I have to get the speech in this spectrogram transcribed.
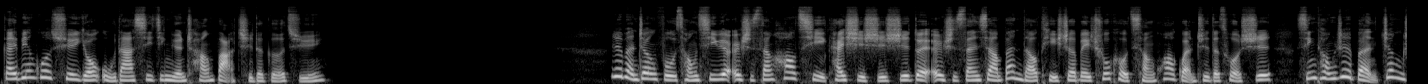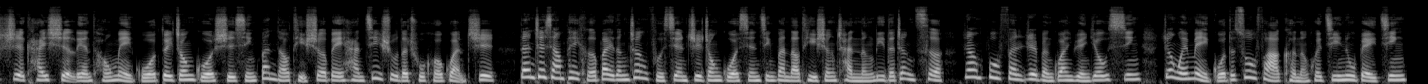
改变过去由五大细晶圆厂把持的格局。日本政府从七月二十三号起开始实施对二十三项半导体设备出口强化管制的措施，形同日本正式开始连同美国对中国实行半导体设备和技术的出口管制。但这项配合拜登政府限制中国先进半导体生产能力的政策，让部分日本官员忧心，认为美国的做法可能会激怒北京，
